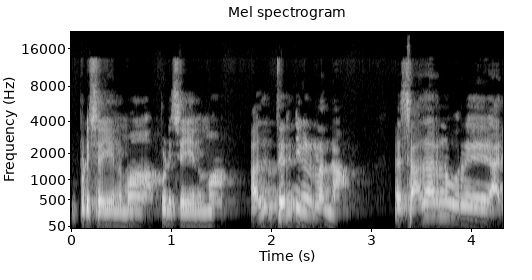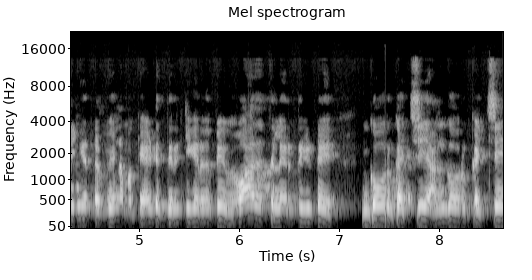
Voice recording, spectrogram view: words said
இப்படி செய்யணுமா அப்படி செய்யணுமா? அது தெரிஞ்சுக்கிட்டு தான் சாதாரண ஒரு அறிஞர்கிட்ட போய் நம்ம கேட்டு தெரிஞ்சுக்கிறது போய் விவாதத்தில் இருந்துக்கிட்டு இங்கே ஒரு கட்சி அங்கே ஒரு கட்சி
